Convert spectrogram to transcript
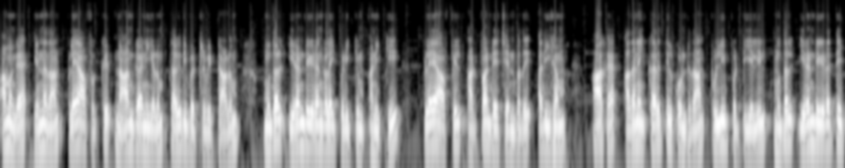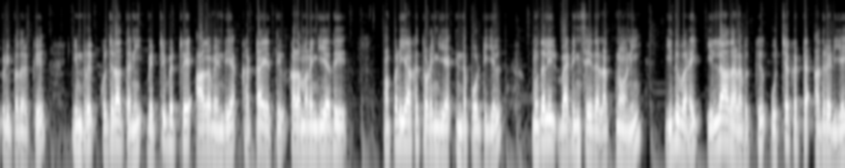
அவங்க என்னதான் பிளே ஆஃபுக்கு நான்கு அணிகளும் தகுதி பெற்றுவிட்டாலும் முதல் இரண்டு இடங்களை பிடிக்கும் அணிக்கு பிளே ஆஃபில் அட்வான்டேஜ் என்பது அதிகம். ஆக அதனை கருத்தில் கொண்டுதான் புள்ளிப்பட்டியலில் முதல் இரண்டு இடத்தை பிடிப்பதற்கு இன்று குஜராத் அணி வெற்றி பெற்றே ஆக வேண்டிய கட்டாயத்தில் களமிறங்கியது. அப்படியாக தொடங்கிய இந்த போட்டியில் முதலில் பேட்டிங் செய்த லக்னோ அணி இதுவரை இல்லாத அளவுக்கு உச்சக்கட்ட அதிரடியை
